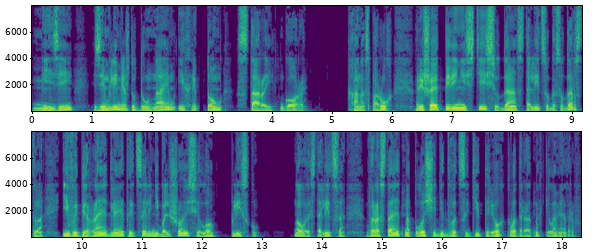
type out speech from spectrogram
Мизии, земли между Дунаем и хребтом Старой горы. Хан Аспарух решает перенести сюда столицу государства и выбирает для этой цели небольшое село Плиску. Новая столица вырастает на площади 23 квадратных километров.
